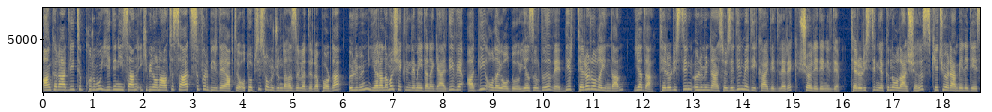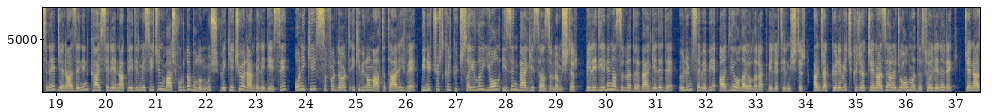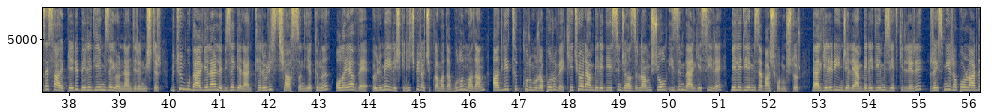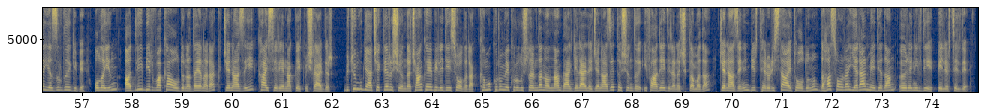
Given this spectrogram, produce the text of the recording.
Ankara Adli Tıp Kurumu 7 Nisan 2016 saat 01'de yaptığı otopsi sonucunda hazırladığı raporda ölümün yaralama şeklinde meydana geldiği ve adli olay olduğu yazıldığı ve bir terör olayından ya da teröristin ölümünden söz edilmediği kaydedilerek şöyle denildi. Teröristin yakını olan şahıs Keçiören Belediyesi'ne cenazenin Kayseri'ye nakledilmesi için başvuruda bulunmuş ve Keçiören Belediyesi 12.04.2016 tarih ve 1343 sayılı yol izin belgesi hazırlamıştır. Belediyenin hazırladığı belgede de ölüm sebebi adli olay olarak belirtilmiştir. Ancak göreve çıkacak cenaze aracı olmadığı söylenerek cenaze sahipleri belediyemize yönlendirilmiştir. Bütün bu belgelerle bize gelen terörist şahsın yakını olaya ve ölüme ilişkin hiçbir açıklamada bulunmadan Adli Tıp Kurumu raporu ve Keçiören Belediyesi'nce hazırlanmış yol izin belgesiyle belediyemize başvurmuştur. Belgeleri inceleyen belediyemiz yetkilileri resmi raporlarda yazıldığı gibi olayın adli bir vaka olduğuna dayanarak cenazeyi Kayseri'ye nakletmişlerdir. Bütün bu gerçekler ışığında Çankaya Belediyesi olarak kamu kurum ve kuruluşlarından alınan belgelerle cenaze taşındığı ifade edilen açıklamada cenazenin bir teröriste ait olduğunun daha sonra yerel medyadan öğrenildiği belirtildi.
